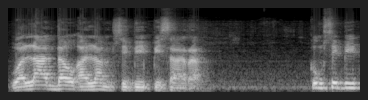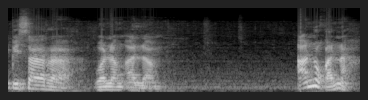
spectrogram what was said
Wala daw alam si BP Sara. Kung si BP Sara walang alam, ano ka na?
